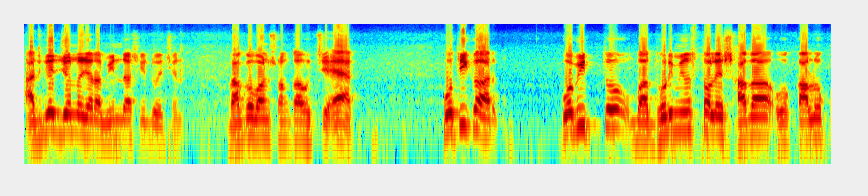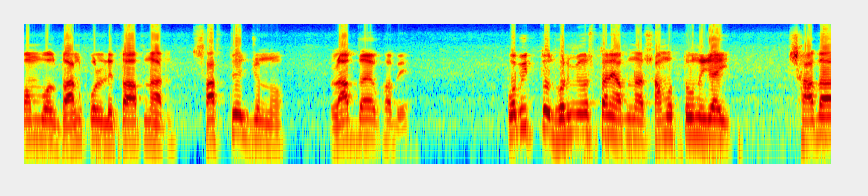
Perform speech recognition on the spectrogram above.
আজকের জন্য যারা মীন রাশি রয়েছেন, ভাগ্যবান সংখ্যা হচ্ছে এক। প্রতিকার পবিত্র বা ধর্মীয় স্থলে সাদা ও কালো কম্বল দান করলে তা আপনার স্বাস্থ্যের জন্য লাভদায়ক হবে। পবিত্র ধর্মীয় স্থানে আপনার সামর্থ্য অনুযায়ী সাদা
